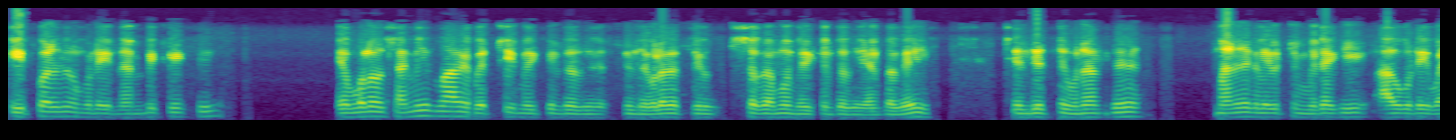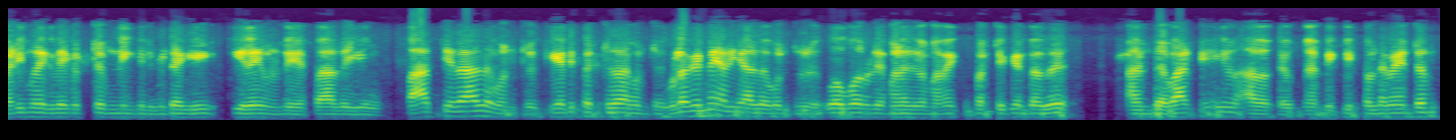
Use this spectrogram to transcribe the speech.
இப்பொழுது உங்களுடைய நம்பிக்கைக்கு எவ்வளவு சமீபமாக வெற்றியும் இருக்கின்றது இந்த உலகத்தில் சுகமும் இருக்கின்றது என்பதை சிந்தித்து உணர்ந்து மனிதர்களை விட்டும் விலகி அவருடைய வழிமுறைகளை விட்டும் நீங்கள் விலகி இறைவனுடைய பாதையில் பார்த்திராத ஒன்று கேள்விப்பட்டதா ஒன்று உலகமே அறியாத ஒன்று ஒவ்வொருடைய மனிதரும் அமைக்கப்பட்டிருக்கின்றது. அந்த வாழ்க்கையில் அவர்கள் நம்பிக்கை கொள்ள வேண்டும்.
